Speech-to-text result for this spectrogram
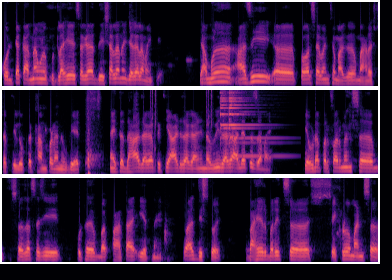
कोणत्या कारणामुळे फुटला हे सगळ्या देशाला नाही जगाला माहिती आहे. त्यामुळं आजही पवार साहेबांच्या मागं महाराष्ट्रातली लोक ठामपणाने उभी आहेत. नाहीतर दहा जागापैकी आठ जागा आणि नववी जागा आल्यातच जमा आहे एवढा परफॉर्मन्स सहजासहजी कुठं पाहता येत नाही. तो आज दिसतोय. बाहेर बरीच शेकडो माणसं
